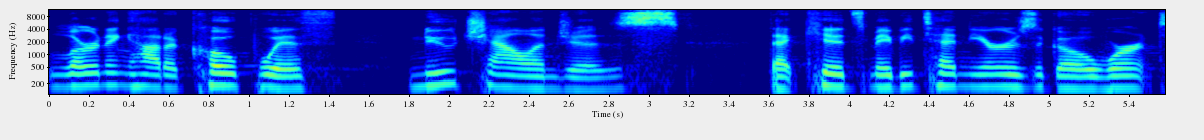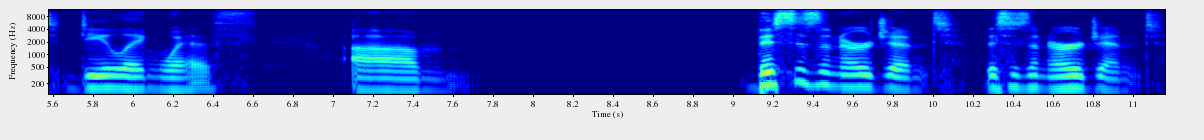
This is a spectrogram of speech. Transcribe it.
Learning how to cope with new challenges that kids maybe 10 years ago weren't dealing with. Um, this is an urgent, this is an urgent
